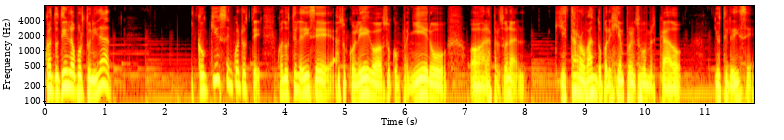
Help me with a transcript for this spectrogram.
cuando tiene la oportunidad. ¿Y con quién se encuentra usted? Cuando usted le dice a su colega, a su compañero, o a las personas que está robando, por ejemplo, en el supermercado, y usted le dice,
